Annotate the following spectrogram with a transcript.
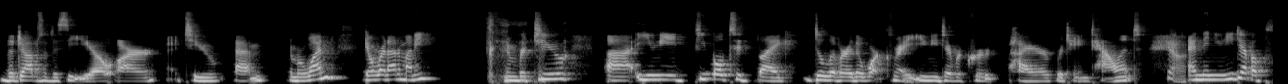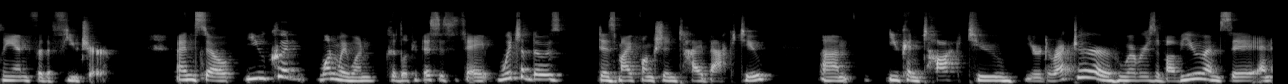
the jobs of the CEO are to um, number one, don't run out of money Number two, uh, you need people to like deliver the work, right? You need to recruit, hire, retain talent. Yeah. And then you need to have a plan for the future. And so you could, one way one could look at this is to say, which of those does my function tie back to? Um, you can talk to your director or whoever is above you and say, and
